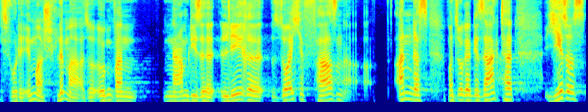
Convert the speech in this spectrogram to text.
Es wurde immer schlimmer. Also irgendwann nahm diese Lehre solche Phasen an, dass man sogar gesagt hat, Jesus,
